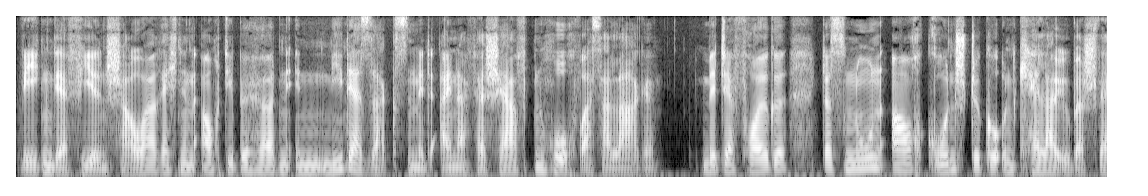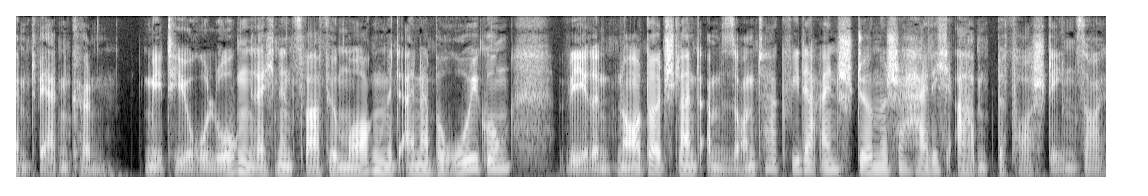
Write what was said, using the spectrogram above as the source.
Wegen der vielen Schauer rechnen auch die Behörden in Niedersachsen mit einer verschärften Hochwasserlage. Mit der Folge, dass nun auch Grundstücke und Keller überschwemmt werden können. Meteorologen rechnen zwar für morgen mit einer Beruhigung, während Norddeutschland am Sonntag wieder ein stürmischer Heiligabend bevorstehen soll.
